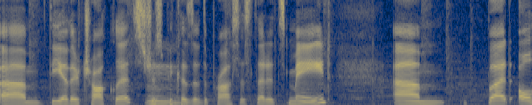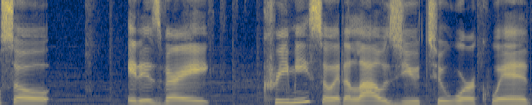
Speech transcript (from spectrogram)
um, the other chocolates, just because of the process that it's made. Um, but also, it is very creamy, so it allows you to work with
